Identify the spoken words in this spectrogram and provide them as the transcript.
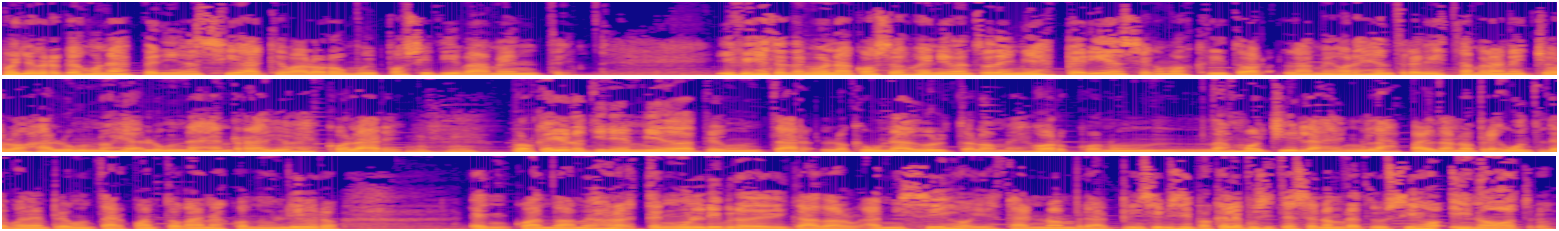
pues yo creo que es una experiencia que valoro muy positivamente. Y fíjate también una cosa, Eugenio, dentro de mi experiencia como escritor, las mejores entrevistas me las han hecho los alumnos y alumnas en radios escolares, porque ellos no tienen miedo de preguntar lo que un adulto a lo mejor con un- unas mochilas en la espalda no pregunta, te pueden preguntar cuánto ganas con un libro. En, cuando a lo mejor tengo un libro dedicado a, a mis hijos y está el nombre al principio, y ¿por qué le pusiste ese nombre a tus hijos y no otro?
